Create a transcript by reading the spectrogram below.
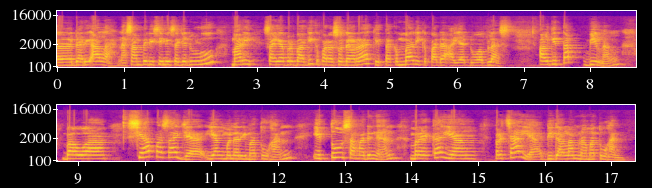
uh, dari Allah. Nah, sampai di sini saja dulu. Mari saya berbagi kepada saudara, kita kembali kepada ayat 12. Alkitab bilang bahwa siapa saja yang menerima Tuhan itu sama dengan mereka yang percaya di dalam nama Tuhan.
